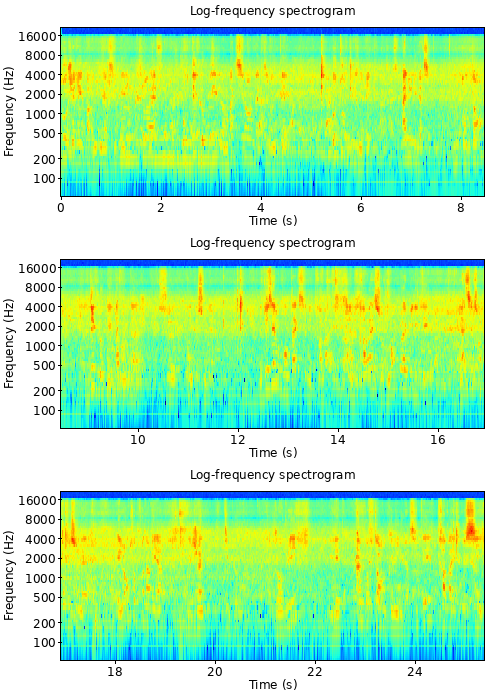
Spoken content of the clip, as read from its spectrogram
co-géré par l'université UF pour développer le maximum d'activités autour du numérique à l'université. Nous comptons développer davantage ce campus numérique. Le deuxième grand axe de travail, c'est le travail sur l'employabilité, l'insertion professionnelle et l'entrepreneuriat des jeunes diplômés. Aujourd'hui, il est important que l'université travaille aussi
